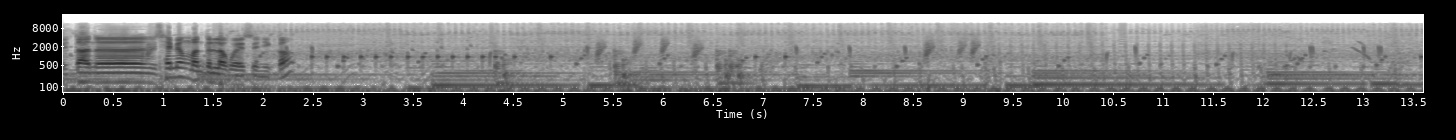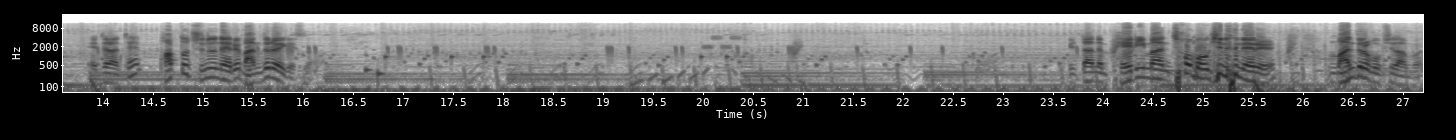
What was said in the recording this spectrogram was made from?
일단은 세 명 만들라고 했으니까, 애들한테 밥도 주는 애를 만들어야겠어 일단은 베리만 쳐먹이는 애를 만들어 봅시다 한번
